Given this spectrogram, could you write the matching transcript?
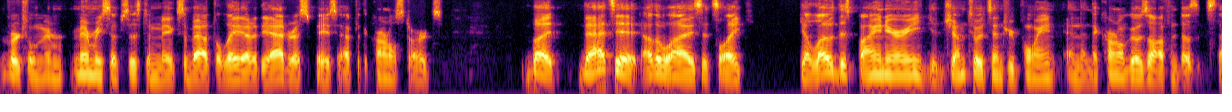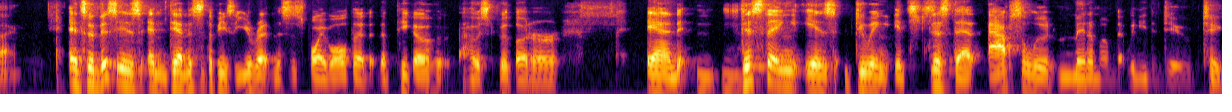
virtual mem- memory subsystem makes about the layout of the address space after the kernel starts. But that's it. Otherwise, it's like You load this binary, you jump to its entry point, and then the kernel goes off and does its thing. And so this is, and Dan, this is the piece that you written. This is Foible, the the Pico host bootloader, and this thing is doing. It's just that absolute minimum that we need to do to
